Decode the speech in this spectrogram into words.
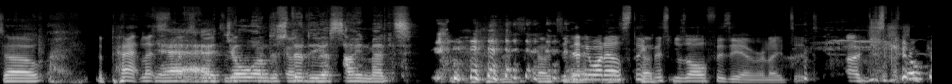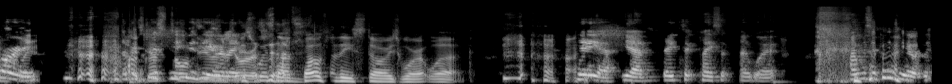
So the pet. Let's. yeah, let's go to Joe the, let's go understood to the assignment. let's go to Did the- anyone else think this was all physio related? I'm just oh, sorry. I That just just told you physio related. Joe This was, no, both of these stories were at work. Yeah, yeah, yeah. They took place at, at work. I was a physio at the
